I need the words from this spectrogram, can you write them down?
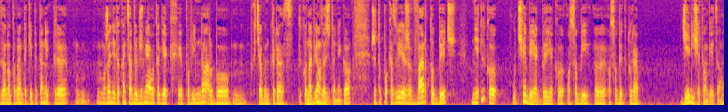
zanotowałem takie pytanie, które może nie do końca wybrzmiało tak, jak powinno, albo chciałbym teraz tylko nawiązać nawiązać do niego, że to pokazuje, że warto być nie tylko u ciebie, jakby jako osoby, e, osoby która dzieli się tą wiedzą,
